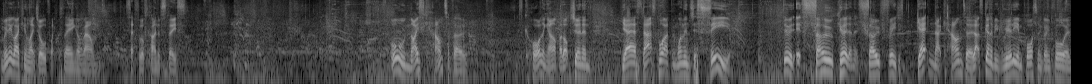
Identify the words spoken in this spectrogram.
I'm really liking like Jole's like playing around Sephiroth's kind of space. Oh, nice counter though. He's calling out that option and yes, that's what I've been wanting to see. Dude, it's so good and it's so free. Just getting that counter, that's going to be really important going forward.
